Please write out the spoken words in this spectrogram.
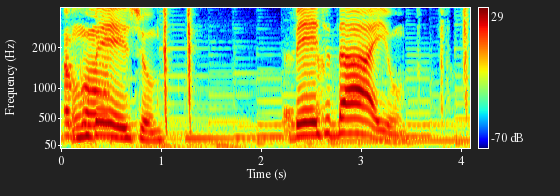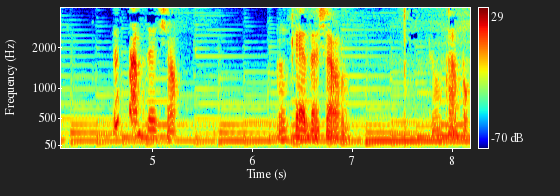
Tá um beijo. beijo, Daio. Você sabe dar tchau. Não quer dar tchau? Então tá bom.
